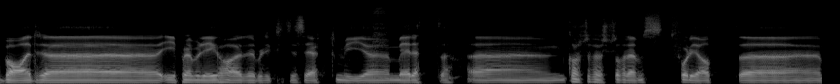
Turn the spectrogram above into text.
VAR uh, i Premier League har blitt kritisert mye med rette. Uh, kanskje først og fremst fordi at uh,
